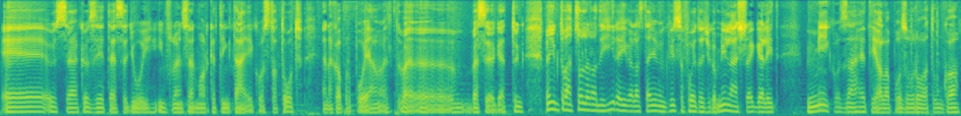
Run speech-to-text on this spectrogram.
e, össze közé tesz egy új influencer marketing tájékoztatót. Ennek apropóján e, beszélgettünk. Megyünk tovább Czollerandi híreivel, aztán jövünk vissza, folytatjuk a millás reggelit, méghozzá heti alapozó rovatunkkal.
